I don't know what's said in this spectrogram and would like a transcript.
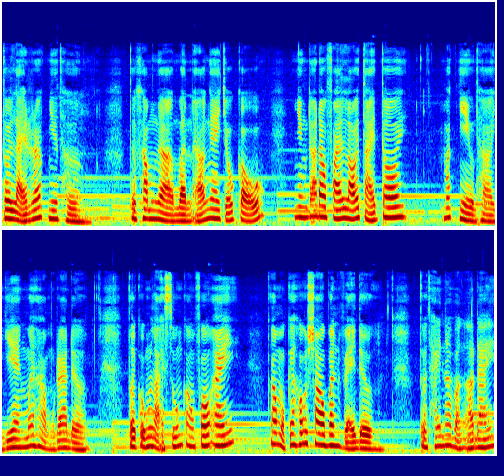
Tôi lại rớt như thường. Tôi không ngờ mình ở ngay chỗ cũ, nhưng đó đâu phải lỗi tại tôi. Mất nhiều thời gian mới hồng ra được. Tôi cũng lại xuống con phố ấy. Có một cái hố sâu bên vệ đường. Tôi thấy nó vẫn ở đấy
